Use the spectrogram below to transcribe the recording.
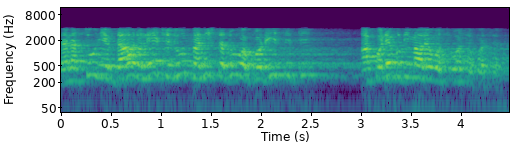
da na sudnjem danu neće ljudima ništa drugo koristiti ako ne budu imali ovo svojstvo kod sebe.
